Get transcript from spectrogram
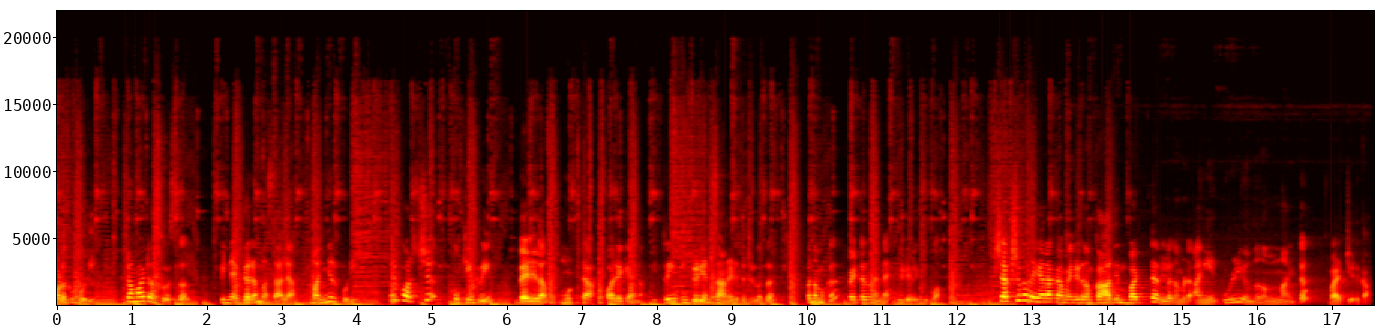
മുളക് പൊടി ടൊമാറ്റോ സോസ് പിന്നെ ഗരം മസാല മഞ്ഞൾപ്പൊടി ഒരു കുറച്ച് കുക്കിംഗ് ക്രീം വെള്ളം മുട്ട ഒരകാനം ഇത്രയും ഇൻഗ്രീഡിയൻസ് ആണ് എടുത്തിട്ടുള്ളത്. അപ്പം നമുക്ക് പെട്ടെന്ന് തന്നെ വീഡിയോയിലേക്ക് പോവാം. ഷക്ഷുക തയ്യാറാക്കാൻ വേണ്ടിയിട്ട് നമുക്ക് ആദ്യം ബട്ടറിൽ നമ്മുടെ അനിയൻ ഉള്ളി ഒന്ന് നന്നായിട്ട് വഴറ്റിയെടുക്കാം.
